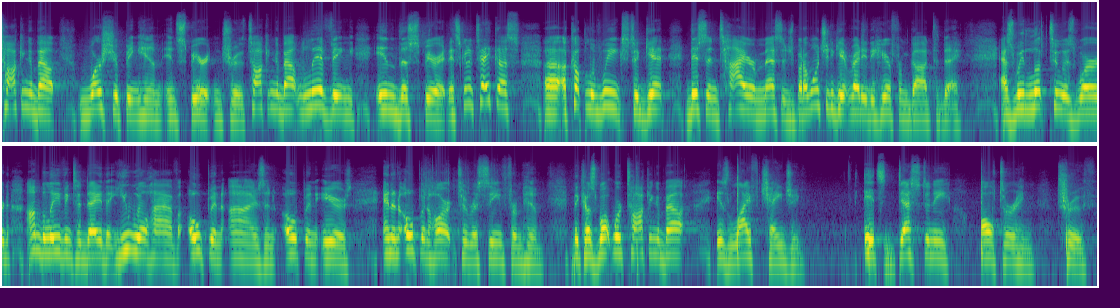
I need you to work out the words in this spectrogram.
Talking about worshiping Him in spirit and truth, talking about living in the Spirit. It's going to take us uh, a couple of weeks to get this entire message, but I want you to get ready to hear from God today. As we look to His Word, I'm believing today that you will have open eyes and open ears and an open heart to receive from Him because what we're talking about is life changing, it's destiny altering truth.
